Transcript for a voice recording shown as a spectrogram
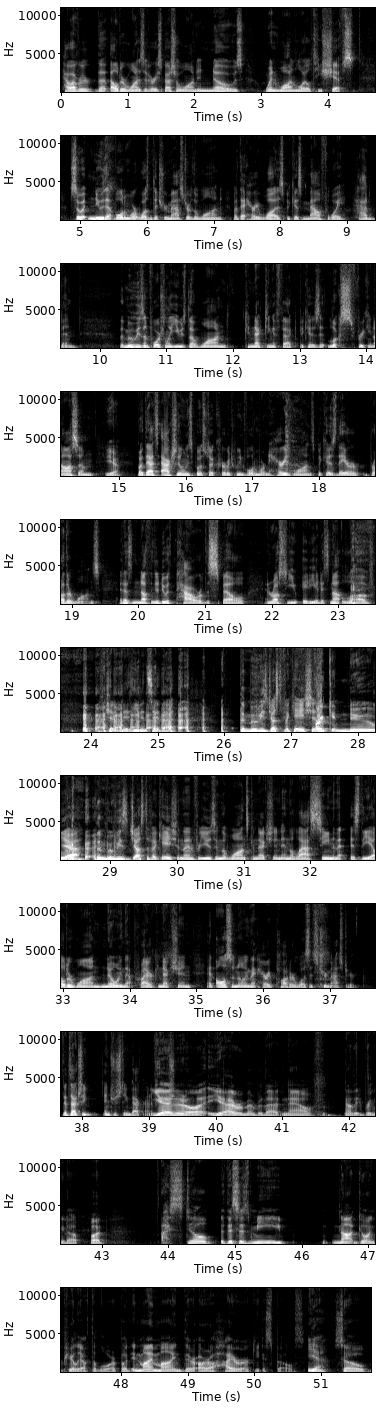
However, the Elder Wand is a very special wand and knows when wand loyalty shifts. So it knew that Voldemort wasn't the true master of the wand, but that Harry was because Malfoy had been. The movies unfortunately use that wand connecting effect because it looks freaking awesome, yeah. but that's actually only supposed to occur between Voldemort and Harry's wands because they are brother wands. It has nothing to do with power of the spell. And Rusty, you idiot, it's not love. I'm kidding, he didn't- say that. The movie's justification. Freaking new. Yeah, the movie's justification then for using the wand's connection in the last scene and that is the Elder Wand knowing that prior connection and also knowing that Harry Potter was its true master. That's actually interesting background. Yeah, no, no. Yeah, I remember that now. Now that you bring it up, but I still this is me not going purely off the lore, but in my mind there are a hierarchy to spells. yeah, So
